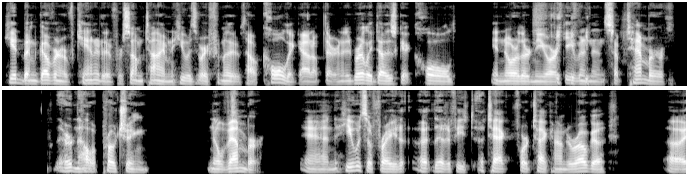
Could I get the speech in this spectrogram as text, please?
he had been governor of Canada for some time. And he was very familiar with how cold it got up there. And it really does get cold in northern New York, even in September. They're now approaching November. And he was afraid uh, that if he attacked Fort Ticonderoga, uh,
